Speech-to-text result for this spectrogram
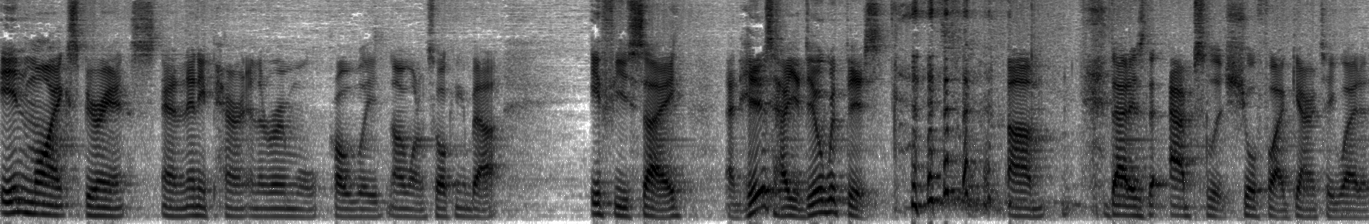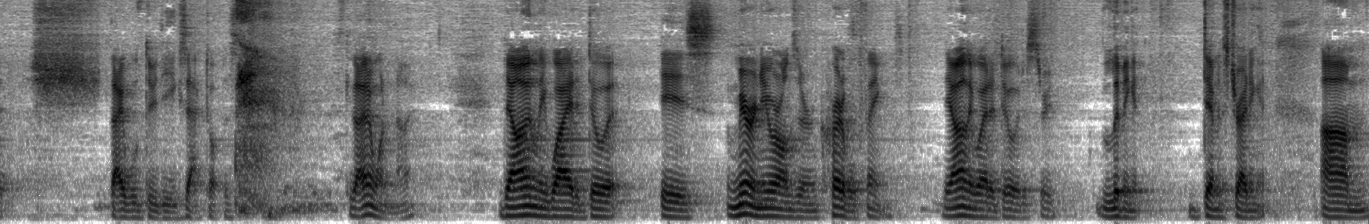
in my experience, and any parent in the room will probably know what I'm talking about, if you say, and here's how you deal with this, um, that is the absolute surefire guarantee way to, shh, they will do the exact opposite. Because they don't want to know. The only way to do it is mirror neurons are incredible things. The only way to do it is through living it, demonstrating it. Um,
